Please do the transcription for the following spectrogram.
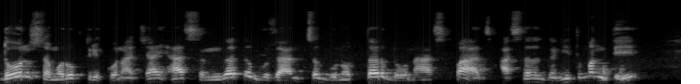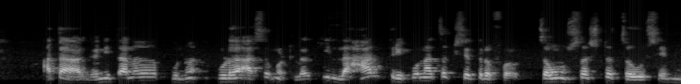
दोन समरूप त्रिकोणाच्या ह्या संगत भुजांचं गुणोत्तर दोनास पाच असं गणित म्हणते. आता गणितानं पुन्हा पुढं असं म्हटलं की लहान त्रिकोणाचं क्षेत्रफळ चौसष्ट चौसेमी.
